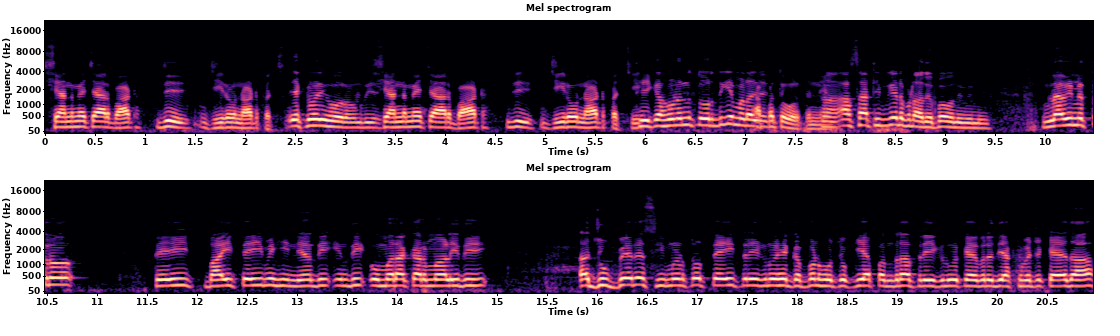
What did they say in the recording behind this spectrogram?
96462 ਜੀ। 0925 ਇੱਕ ਵਾਰੀ ਹੋਰ ਆਉਂਦੀ ਹੈ 96462 ਜੀ। 0925 ਠੀਕ ਹੈ ਹੁਣ ਇਹਨੂੰ ਤੋਰ ਦਈਏ ਮੜਾ ਆਪਾਂ ਤੋਰ ਦਿੰਨੇ ਹਾਂ ਆ ਸਰਟੀਫਿਕੇਟ ਫੜਾ ਦਿਓ ਭਾਵੇਂ ਦੀ ਮੈਨੂੰ। ਲੈ ਵੀ ਮਿੱਤਰੋ 23 22 23 ਮਹੀਨਿਆਂ ਦੀ ਇੰਦੀ ਉਮਰ ਆ ਕਰਮ ਵਾਲੀ ਦੀ। ਅਜੂਬੇ ਦੇ ਸੀਮਨ ਤੋਂ 23 ਤਰੀਕ ਨੂੰ ਇਹ ਗੱਬਣ ਹੋ ਚੁੱਕੀ ਆ। 15 ਤਰੀਕ ਨੂੰ ਇਹ ਕੈਮਰੇ ਦੀ ਅੱਖ ਵਿੱਚ ਕੈਦ ਆ।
